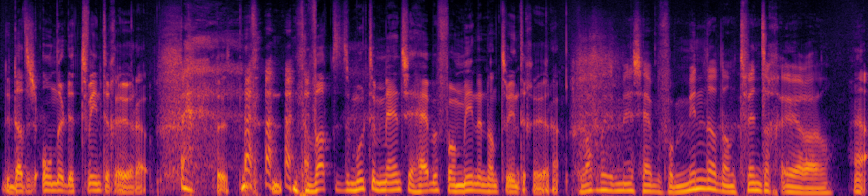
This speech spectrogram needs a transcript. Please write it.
dat is onder de 20 euro. Wat moeten mensen hebben voor minder dan 20 euro? Wat moeten mensen hebben voor minder dan 20 euro? Ja.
